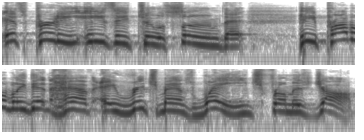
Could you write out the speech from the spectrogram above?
it's pretty easy to assume that he probably didn't have a rich man's wage from his job.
